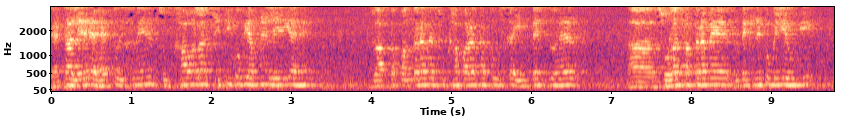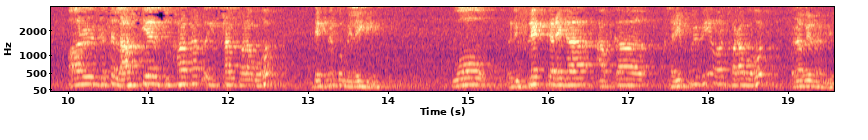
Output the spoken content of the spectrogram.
डाटा ले रहे हैं तो इसमें सूखा वाला स्थिति को भी हमने ले लिया है। जो आपका पंद्रह में सूखा पड़ा था तो उसका इम्पैक्ट जो है सोलह सत्रह में देखने को मिली होगी। और जैसे लास्ट ईयर सूखा था तो इस साल थोड़ा बहुत देखने को मिलेगी। वो रिफ्लेक्ट करेगा आपका खरीफ में भी और थोड़ा बहुत रबी में भी।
